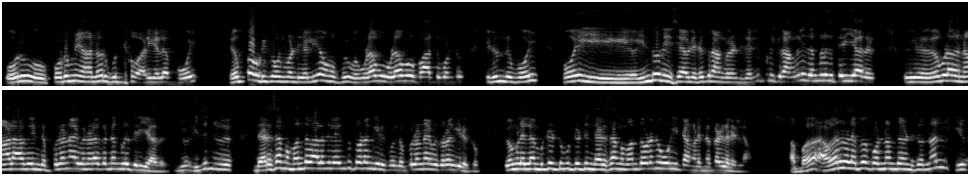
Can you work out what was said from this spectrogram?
ஒரு கொடுமையான ஒரு குற்றவாளிகளை போய் எப்போ பிடிக்கணும்னு சொல்லி அவங்க உழவு உழவு பார்த்து கொண்டு இருந்து போய் போய் இந்தோனேசியாவில் இருக்கிறாங்களேன்னு சொல்லி பிடிக்கிறாங்களே இது எங்களுக்கு தெரியாது. இது எவ்வளவு நாளாக இந்த புலனாய்வு நடக்குன்னு எங்களுக்கு தெரியாது. இது- இந்த அரசாங்கம் வந்த காலத்துல இருந்து தொடங்கி இருக்கும். இந்த புலனாய்வு தொடங்கி இருக்கும். இவங்களெல்லாம் விட்டுட்டு விட்டுட்டு இந்த அரசாங்கம் வந்த உடனே ஓடிட்டாங்களே இந்த கள்ளர் எல்லாம். அப்போ அவர்களை போய் கொண்டு வந்தேன்னு சொன்னால் இ-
